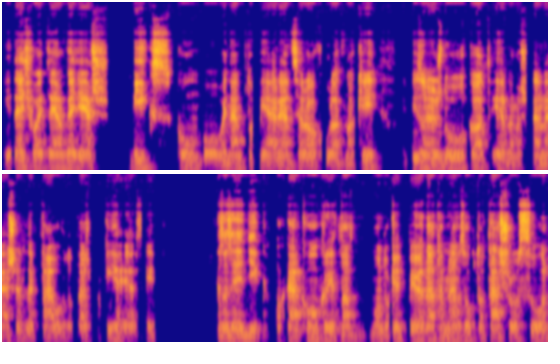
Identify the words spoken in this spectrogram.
Itt egyfajta ilyen vegyes mix, kombó, vagy nem tudom milyen rendszer alakulatnak ki, hogy bizonyos dolgokat érdemes lenne esetleg távolodásba kihelyezni. Ez az egyik. Akár konkrétan mondok egy példát, ami nem az oktatásról szól,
